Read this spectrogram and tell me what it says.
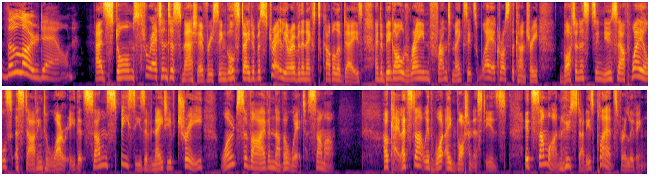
The Lowdown. As storms threaten to smash every single state of Australia over the next couple of days, and a big old rain front makes its way across the country, botanists in New South Wales are starting to worry that some species of native tree won't survive another wet summer. Okay, let's start with what a botanist is. It's someone who studies plants for a living.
